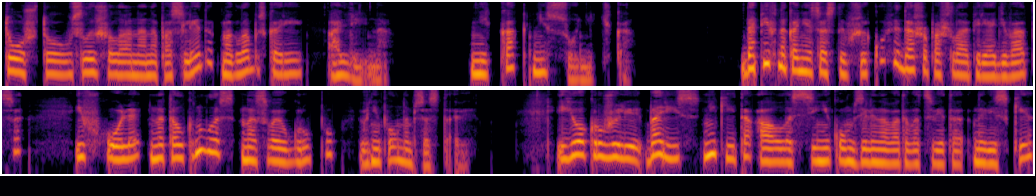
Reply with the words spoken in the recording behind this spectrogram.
то, что услышала она напоследок, могла бы скорее Алина. Никак не Сонечка. Допив, наконец, остывший кофе, Даша пошла переодеваться и в холле натолкнулась на свою группу в неполном составе. Ее окружили Борис, Никита, Алла с синяком зеленоватого цвета на виске,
